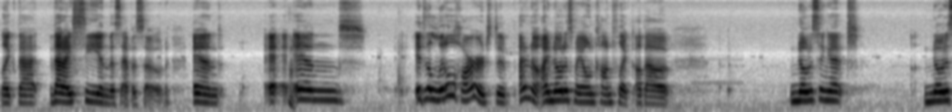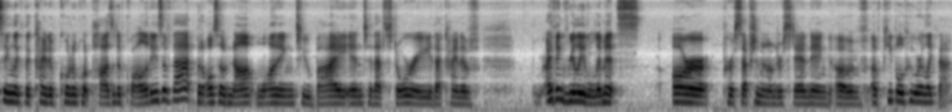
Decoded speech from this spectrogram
like that that i see in this episode and hmm. and it's a little hard to i don't know i notice my own conflict about noticing it noticing like the kind of quote unquote positive qualities of that but also not wanting to buy into that story that kind of i think really limits our perception and understanding of of people who are like that.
